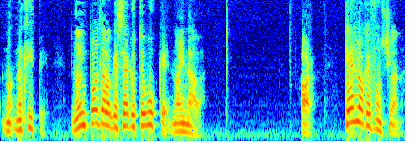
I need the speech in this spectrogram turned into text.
No, no existe. No importa lo que sea que usted busque, no hay nada. Ahora, ¿qué es lo que funciona?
